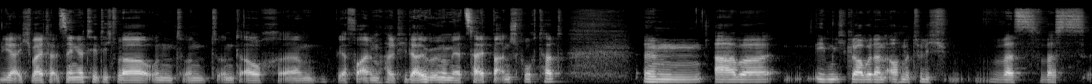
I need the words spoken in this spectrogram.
ja ich weiter als Sänger tätig war und und und auch ähm, ja vor allem halt Hidalgo immer mehr Zeit beansprucht hat. Ähm, aber eben ich glaube dann auch natürlich was was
